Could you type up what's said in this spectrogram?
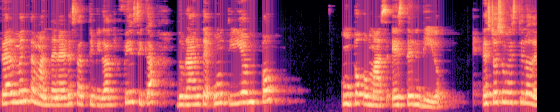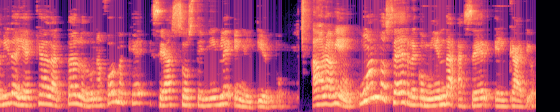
realmente mantener esa actividad física durante un tiempo un poco más extendido. Esto es un estilo de vida y hay que adaptarlo de una forma que sea sostenible en el tiempo. Ahora bien, ¿cuándo se recomienda hacer el cardio?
